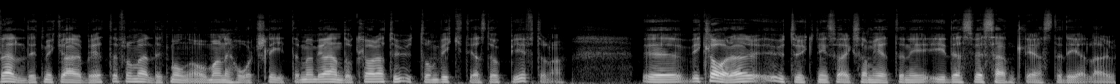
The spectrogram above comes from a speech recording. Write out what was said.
väldigt mycket arbete från väldigt många och man är hårt sliten men vi har ändå klarat ut de viktigaste uppgifterna. Eh, vi klarar utryckningsverksamheten i, i dess väsentligaste delar.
